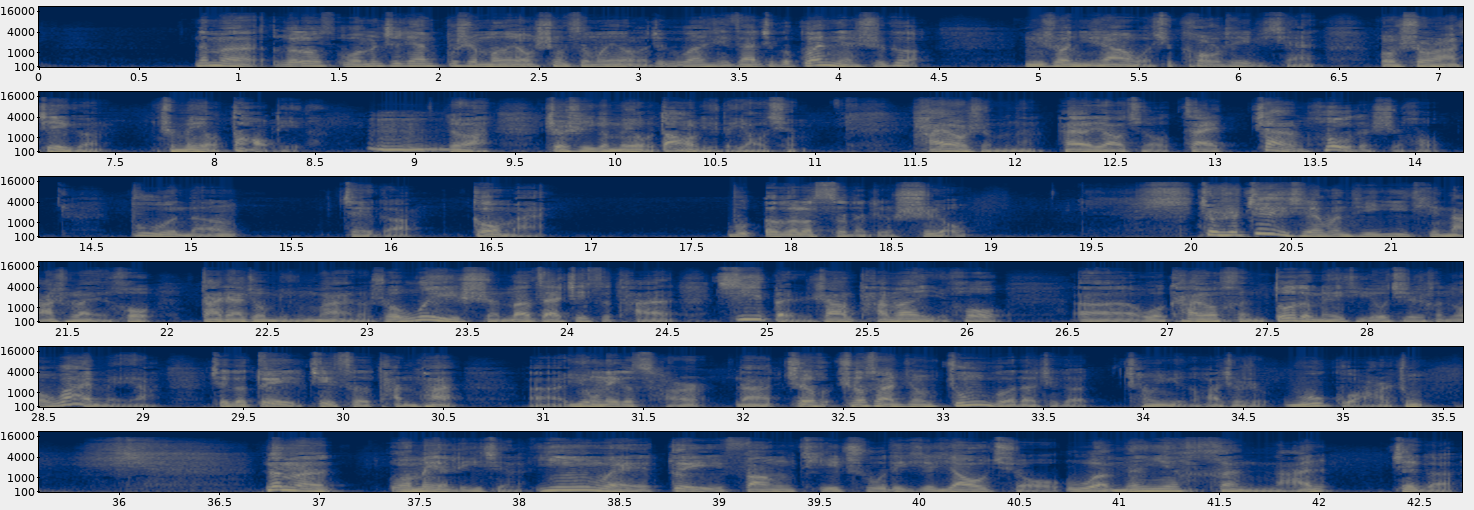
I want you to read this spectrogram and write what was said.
那么俄罗斯我们之间不是盟友胜似盟友的这个关系，在这个关键时刻，你说你让我去扣这笔钱，我说实话，这个是没有道理的，嗯，对吧？这是一个没有道理的要求。还有什么呢？还有要求，在战后的时候，不能这个购买乌俄罗斯的这个石油。就是这些问题议题拿出来以后，大家就明白了，说为什么在这次谈，基本上谈完以后，呃，我看有很多的媒体，尤其是很多外媒啊，这个对这次谈判，呃，用了一个词儿，那折折算成中国的这个成语的话，就是无果而终。那么。我们也理解了，因为对方提出的一些要求，我们也很难这个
